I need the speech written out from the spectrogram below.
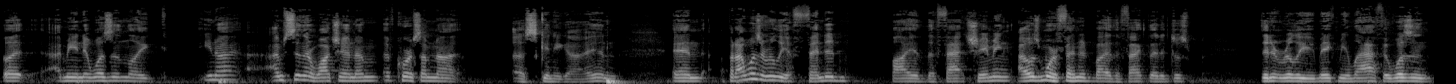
But I mean, it wasn't like you know. I, I'm sitting there watching, and I'm of course I'm not a skinny guy, and and but I wasn't really offended by the fat shaming. I was more offended by the fact that it just didn't really make me laugh. It wasn't.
